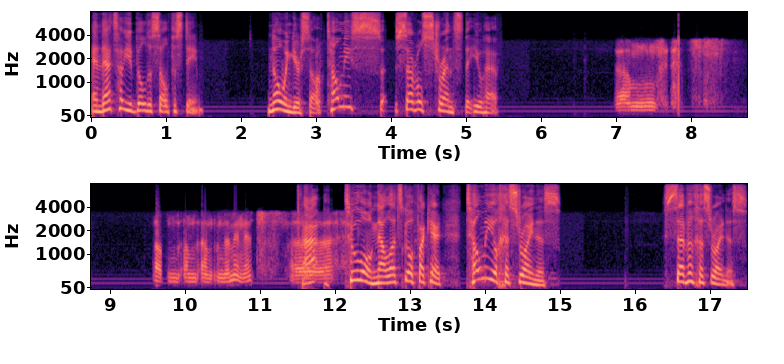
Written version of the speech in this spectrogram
And that's how you build a self esteem. Knowing yourself. Tell me s- several strengths that you have. Um, not in, in, in a minute. Uh, ah, too long. Now let's go fakir. Tell me your chesroinus. Seven chesroinus.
